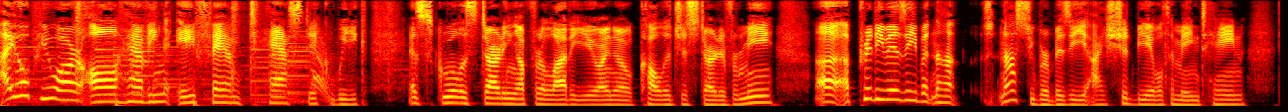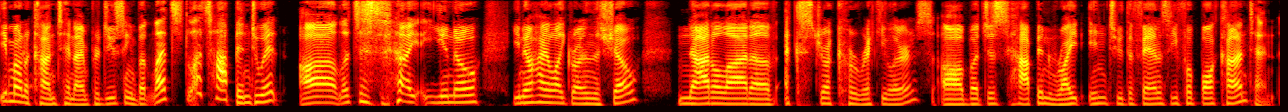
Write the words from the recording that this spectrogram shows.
I hope you are all having a fantastic week as school is starting up for a lot of you. I know college has started for me. Uh, a pretty busy, but not not super busy. I should be able to maintain the amount of content I'm producing, but let's let's hop into it. Uh let's just you know, you know how I like running the show. Not a lot of extracurriculars, uh, but just hopping right into the fantasy football content.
